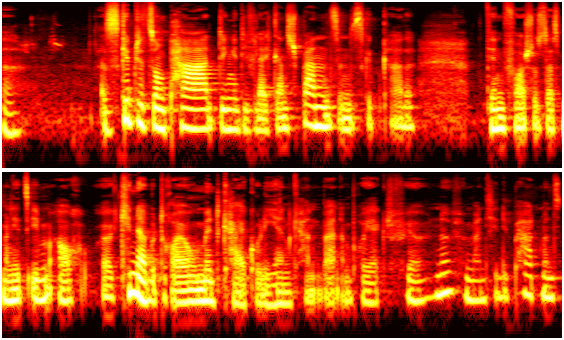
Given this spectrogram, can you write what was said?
Also es gibt jetzt so ein paar Dinge, die vielleicht ganz spannend sind. Es gibt gerade den Vorschuss, dass man jetzt eben auch äh, Kinderbetreuung mitkalkulieren kann bei einem Projekt für, ne, für manche Departments,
